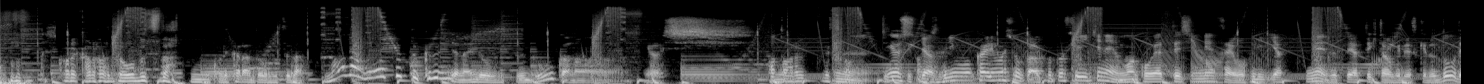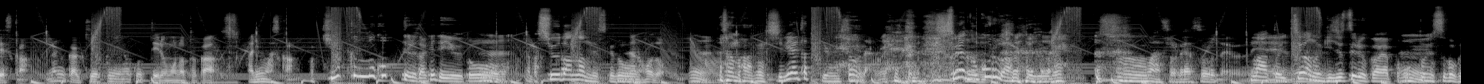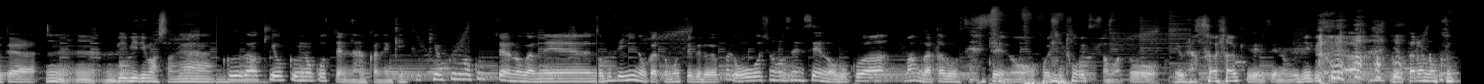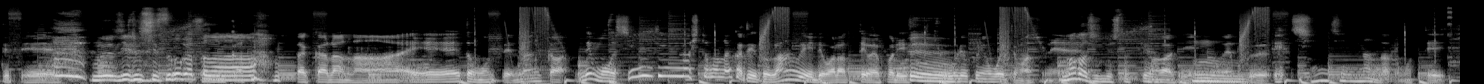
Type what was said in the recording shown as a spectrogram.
これからは動物だ。うん、これから動物だ。まだもうちょっと来るんじゃない？動物。どうかな？よし。あとあれですか、うん、よし、じゃあ振りも帰りましょうか。今年1年、まあこうやって新連載を振りや、ね、ずっとやってきたわけですけど、どうですか？何か記憶に残っているものとかありますか？まあ記憶に残ってるだけで言うと、うんなんか集団なんですけど、なるほど。うん。ただまあね、知り合いだっていうね。そうだね。それは残るわっていうね。うん。まあそりゃそうだよね。まあ、あと1話の技術力はやっぱ本当にすごくて、うんうんうん。ビビりましたね。僕が記憶に残ってる、なんかね、結局記憶に残っちゃうのがね、それでいいのかと思っちゃうけど、やっぱり大御所の先生の、僕は漫画太郎先生の星の王子様と、え浦沢直樹先生の無印がやたら残ってて、無印すごかったな。だからな。ええー、と思って、なんか、でも新人の人の中で言うと、ランウェイで笑ってはやっぱり強力に覚えてますね。マガジンでしたっけ？マガジンのやつ、え、新人なんだと思って、ちょ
